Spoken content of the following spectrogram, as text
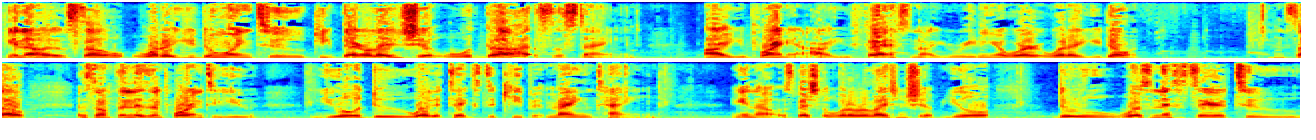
You know, if so, what are you doing to keep that relationship with God sustained? Are you praying? Are you fasting? Are you reading your word? What are you doing? And so, if something is important to you, you'll do what it takes to keep it maintained. You know, especially with a relationship, you'll do what's necessary to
